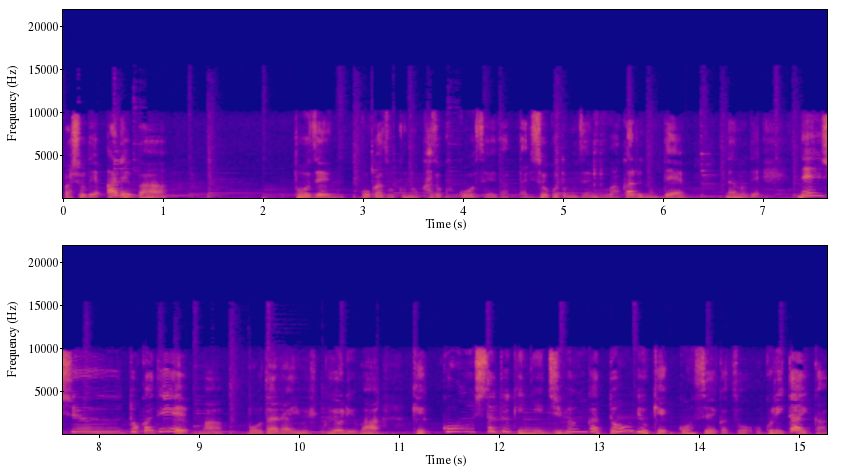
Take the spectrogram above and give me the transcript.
場所であれば当然ご家族の家族構成だったりそういうことも全部わかるのでなので年収とかで、まあ、ボーダーラインを引くよりは結婚した時に自分がどういう結婚生活を送りたいかっ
